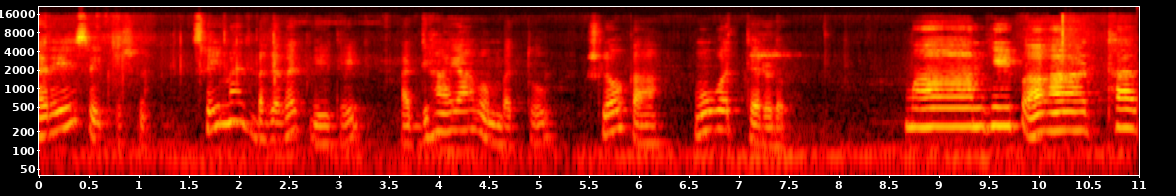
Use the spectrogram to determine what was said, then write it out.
ಹರೇ ಶ್ರೀಕೃಷ್ಣ ಶ್ರೀಮದ್ ಭಗವದ್ಗೀತೆ ಅಧ್ಯಾಯ ಒಂಬತ್ತು ಶ್ಲೋಕ ಮೂವತ್ತೆರಡು ಮಾಂ ಹಿ ಪಾರ್ಥವ್ಯಪಾಶ್ರಿತ್ಯ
